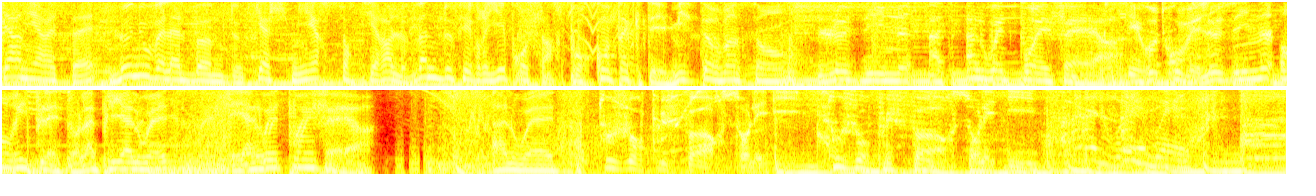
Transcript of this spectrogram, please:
Dernier essai, le nouvel album de Cachemire sortira le 22 février prochain. Pour contacter Mister Vincent, lezine at alouette.fr et retrouver lezine en replay sur l'appli Alouette et alouette.fr. Alouette, toujours plus fort sur les hits. Toujours plus fort sur les hits. Alouette.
